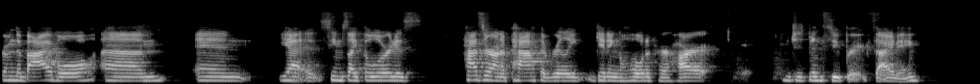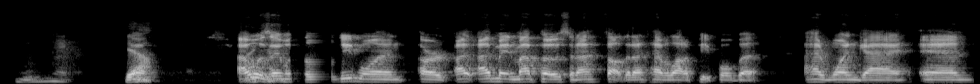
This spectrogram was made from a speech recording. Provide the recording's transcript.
from the Bible. Um, and yeah, it seems like the Lord is has her on a path of really getting a hold of her heart, which has been super exciting. Yeah. I was able to lead one, or I, I made my post, and I thought that I'd have a lot of people, but I had one guy, and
